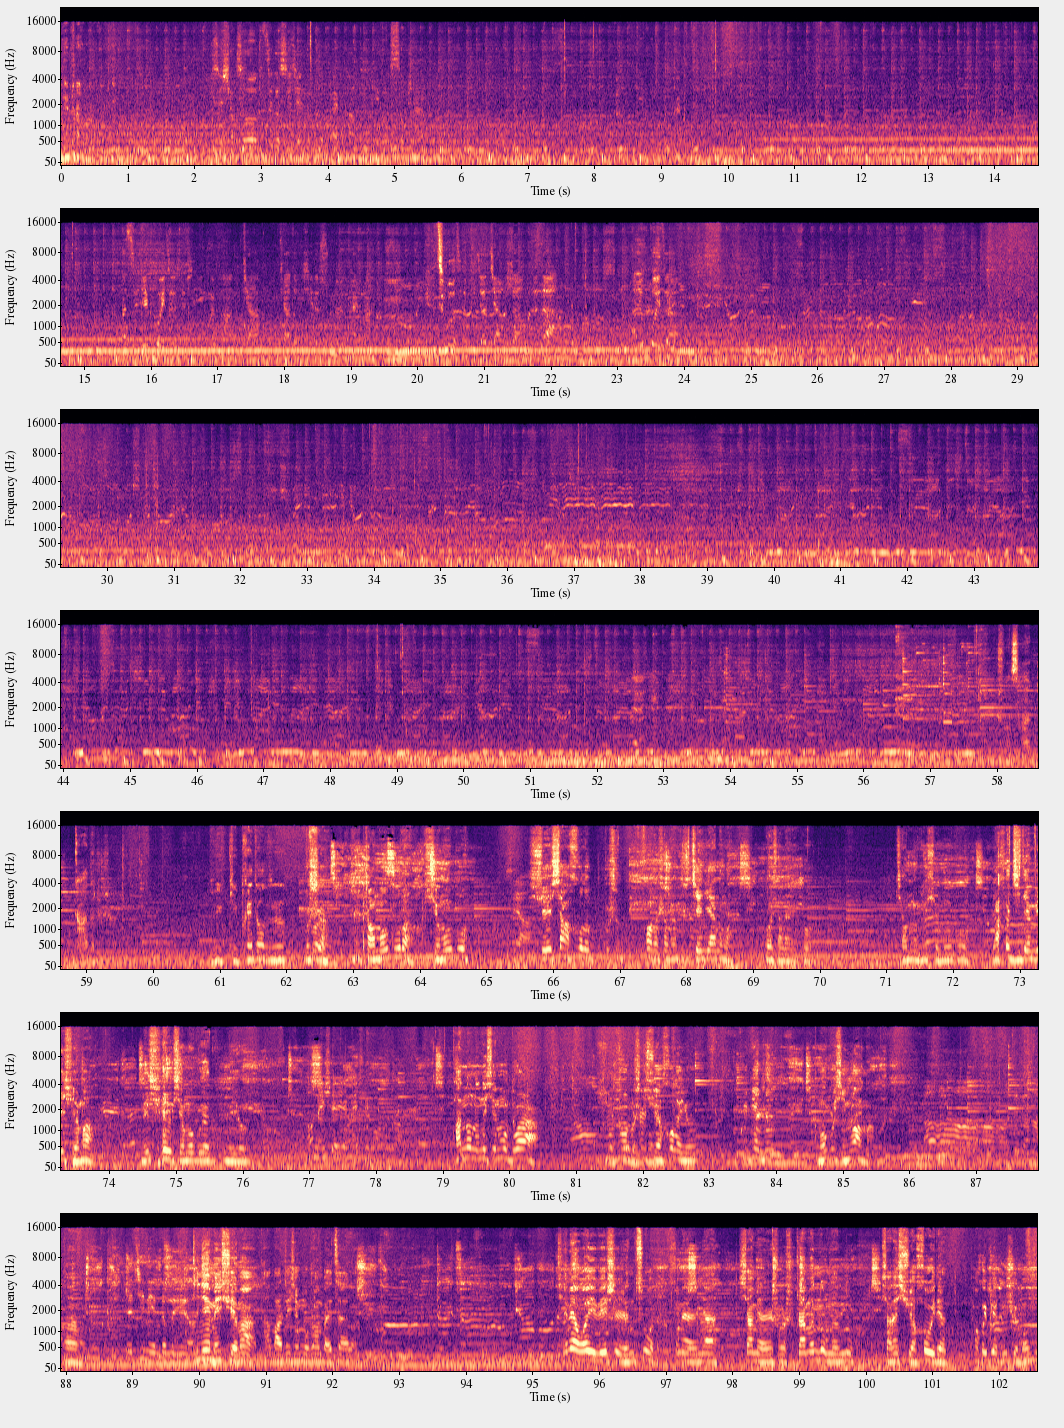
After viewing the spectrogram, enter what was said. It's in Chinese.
你看。拍照的人不是，是长蘑菇的血蘑菇，是啊，血下厚了，不是放在上面不是尖尖的吗？剥下来以后，想弄成雪蘑菇，然后几天没血嘛，没血有血蘑菇也没有。哦，没血也没血蘑菇。他弄的那些木墩儿木墩儿不是雪厚了有会变成蘑菇形状吗？哦哦哦哦哦，这个哈，嗯，这今年都没有。今年没雪嘛，他把这些木桩白栽了。前面我以为是人做的，后面人家下面人说是专门弄的弄，想的雪厚一点，它会变成雪蘑菇。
